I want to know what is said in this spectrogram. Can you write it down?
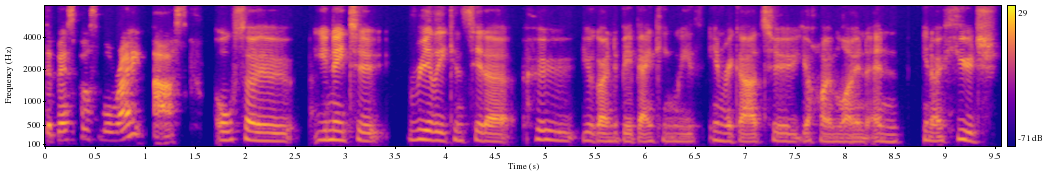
the best possible rate, ask. Also, you need to really consider who you're going to be banking with in regard to your home loan and you know huge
